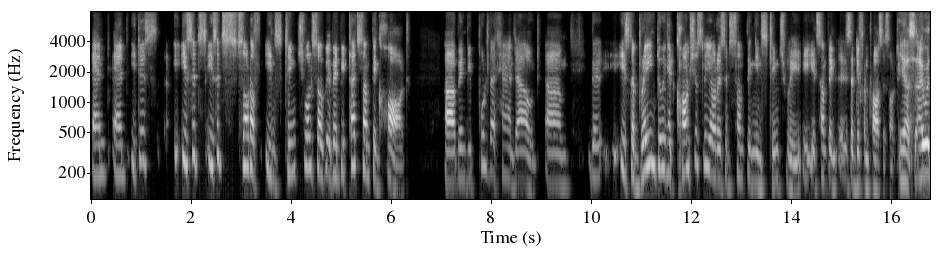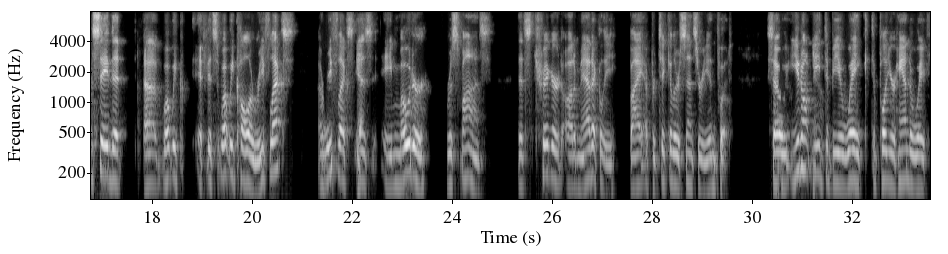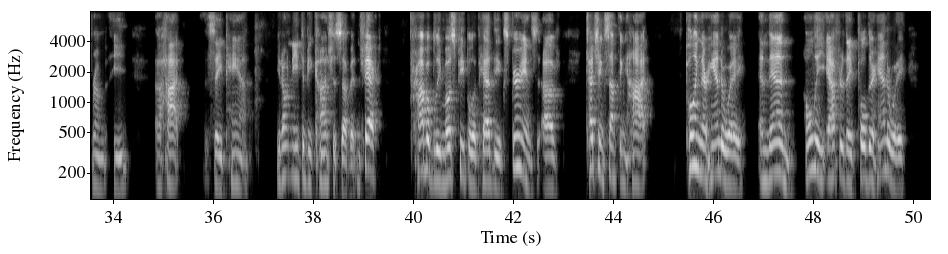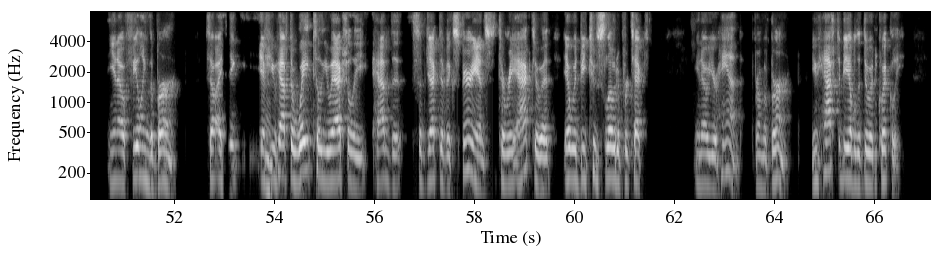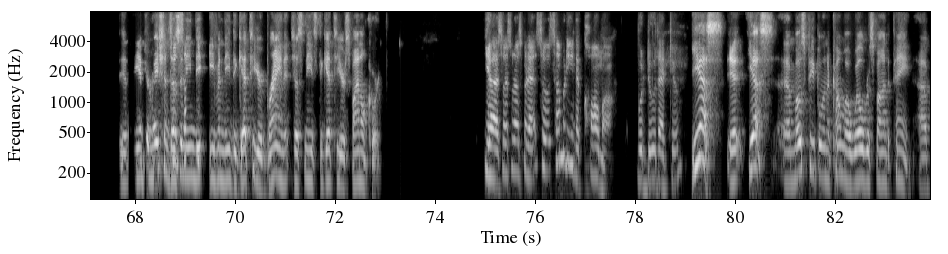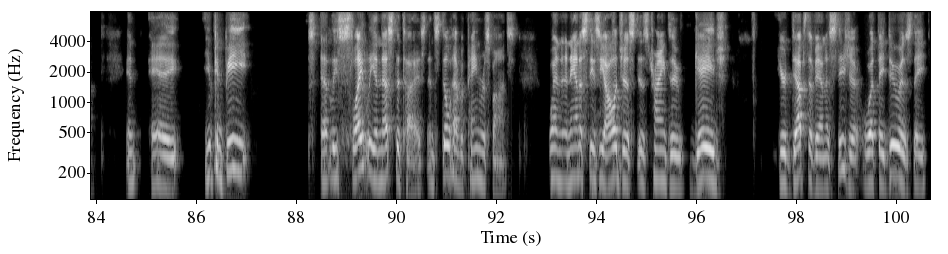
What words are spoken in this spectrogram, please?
and and it is is it is it sort of instinctual? So when we touch something hot, uh, when we pull the hand out, um, the, is the brain doing it consciously or is it something instinctually? It's something. It's a different process altogether. Yes, I would say that uh, what we if it's what we call a reflex, a reflex yeah. is a motor response that's triggered automatically by a particular sensory input. So you don't need yeah. to be awake to pull your hand away from a, a hot, say, pan. You don't need to be conscious of it. In fact, probably most people have had the experience of touching something hot, pulling their hand away, and then only after they pulled their hand away, you know, feeling the burn. So I think if mm. you have to wait till you actually have the subjective experience to react to it, it would be too slow to protect, you know, your hand from a burn. You have to be able to do it quickly. The, the information doesn't so need to, even need to get to your brain; it just needs to get to your spinal cord. Yeah, so that's what I was going to. So somebody in a coma would do that too. Yes, it, yes. Uh, most people in a coma will respond to pain. Uh, in a, you can be at least slightly anesthetized and still have a pain response. When an anesthesiologist is trying to gauge your depth of anesthesia, what they do is they,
